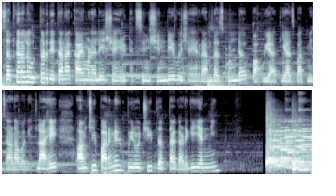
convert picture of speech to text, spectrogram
सत्काराला उत्तर देताना काय म्हणाले? शहीर ठकसिन शिंदे व शहीर रामदास गुंड पाहुयात. याच बातमीचा आढावा घेतला आहे. आमची पारनेर ब्युरोची दत्ता गाडगे यांनी Thank you.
